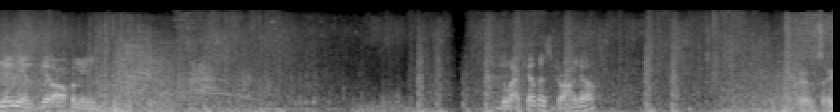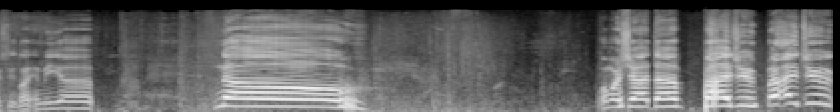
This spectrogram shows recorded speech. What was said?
Minions, get off of me. Do I kill this Drongo? It's actually lighting me up. No! One more shot, Dom. Behind you! Behind you!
